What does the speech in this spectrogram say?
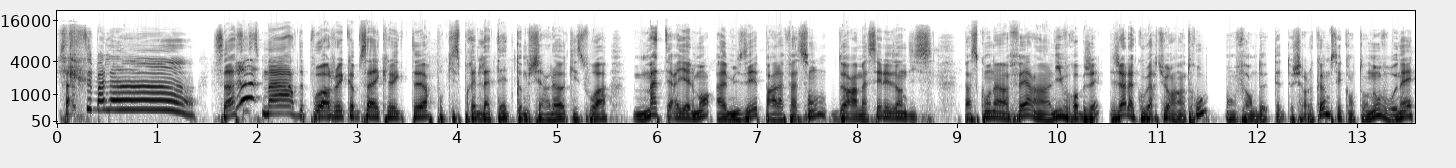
Ça c'est malin Ça c'est smart de pouvoir jouer comme ça avec le lecteur pour qu'il se prenne la tête comme Sherlock et soit matériellement amusé par la façon de ramasser les indices. Parce qu'on a affaire à un livre-objet. Déjà, la couverture a un trou en forme de tête de Sherlock Holmes, et quand on ouvre, on est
